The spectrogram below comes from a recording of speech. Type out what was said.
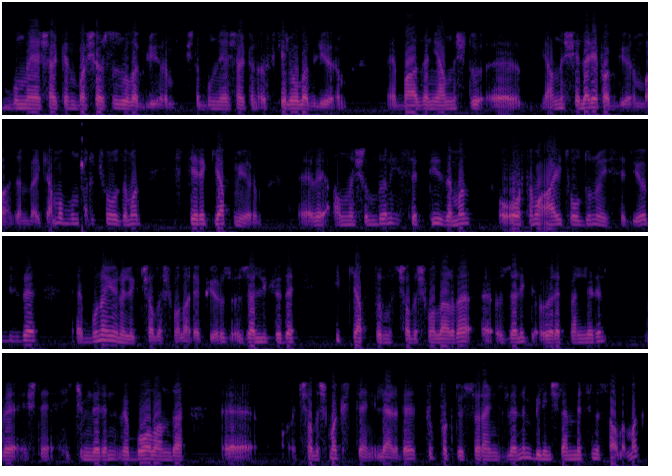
bununla yaşarken başarısız olabiliyorum. İşte bununla yaşarken öfkeli olabiliyorum. E, bazen yanlış e, yanlış şeyler yapabiliyorum bazen belki ama bunları çoğu zaman isteyerek yapmıyorum. E, ve anlaşıldığını hissettiği zaman o ortama ait olduğunu hissediyor. Biz de e, buna yönelik çalışmalar yapıyoruz. Özellikle de ilk yaptığımız çalışmalarda e, özellikle öğretmenlerin ve işte hekimlerin ve bu alanda çalışmak isteyen ileride tıp fakültesi öğrencilerinin bilinçlenmesini sağlamak.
